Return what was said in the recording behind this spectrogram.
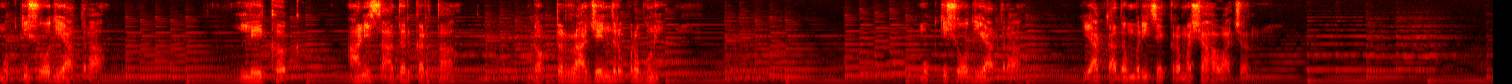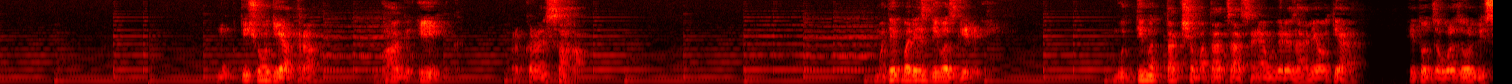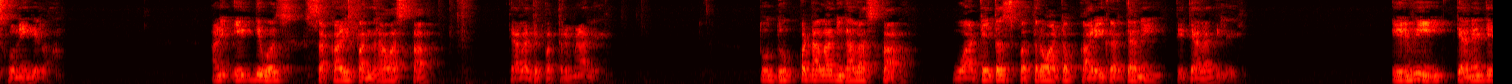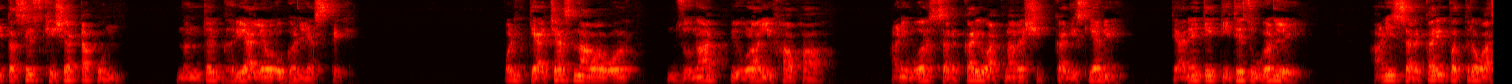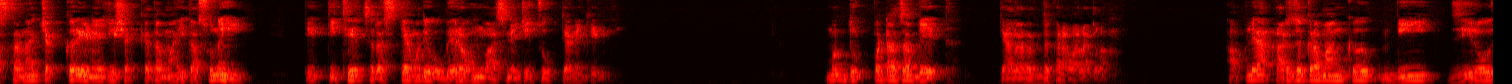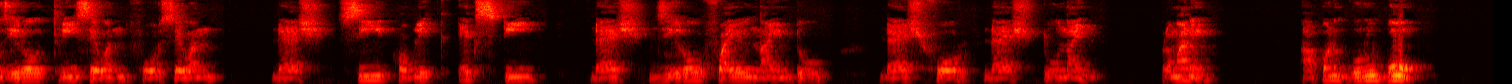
मुक्तिशोध यात्रा लेखक आणि सादरकर्ता डॉक्टर राजेंद्र प्रभुणे. मुक्तिशोध यात्रा या कादंबरीचे क्रमशः वाचन. मुक्तिशोध यात्रा भाग एक प्रकरण सहा. मध्ये बरेच दिवस गेले. बुद्धिमत्ता क्षमता चाचण्या वगैरे झाल्या होत्या. हे तो जवळजवळ विसरूनही गेला. आणि एक दिवस सकाळी पंधरा वाजता त्याला ते पत्र मिळाले. तो दृक्पटाला निघाला असता वाटेतच पत्रवाटप कार्यकर्त्याने ते त्याला दिले. एरवी त्याने ते तसेच खिशात टाकून नंतर घरी आल्यावर उघडले असते. पण त्याच्याच नावावर जुनाट पिवळा लिफाफा आणि वर सरकारी वाटणारा शिक्का दिसल्याने त्याने ते तिथेच उघडले आणि सरकारी पत्र वाचताना चक्कर येण्याची शक्यता माहीत असूनही ते तिथेच रस्त्यामध्ये उभे राहून वाचण्याची चूक त्याने केली. मग दृक्पटाचा बेत त्याला रद्द करावा लागला. आपल्या अर्ज क्रमांक B zero zero three seven four seven dash C oblique X T dash zero five nine two dash four dash two nine प्रमाणे आपण गुरु बो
